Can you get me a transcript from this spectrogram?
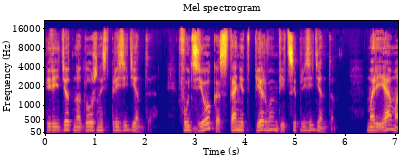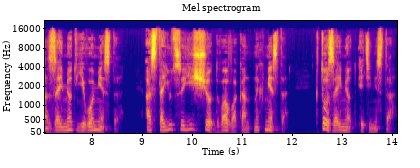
перейдет на должность президента. Фудзиока станет первым вице-президентом. Марияма займет его место. Остаются еще два вакантных места. Кто займет эти места?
